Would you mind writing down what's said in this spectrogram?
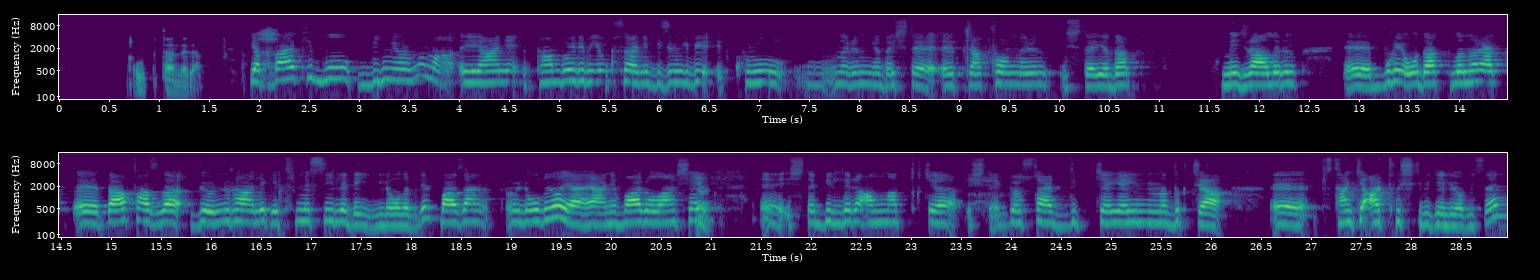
Olup bitenlere. Ya belki bu bilmiyorum ama e, yani tam böyle mi yoksa hani bizim gibi kurumların ya da işte e, platformların işte ya da mecraların e, buraya odaklanarak e, daha fazla görünür hale getirmesiyle de ilgili olabilir. Bazen öyle oluyor ya yani var olan şey evet. e, işte birileri anlattıkça işte gösterdikçe yayınladıkça e, sanki artmış gibi geliyor bize.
